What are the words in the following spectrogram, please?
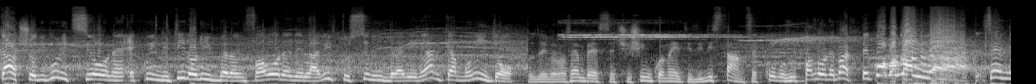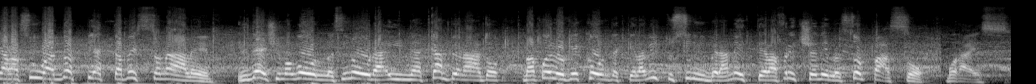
calcio di punizione e quindi tiro libero in favore della Virtus Libera viene anche ammonito. Devono sempre esserci 5 metri di distanza e Cuomo sul pallone parte Cuomo gol! Segna la sua doppietta personale. Il decimo gol sinora in campionato ma quello che conta è che la Virtus Libera mette la freccia del sorpasso. Moraes.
